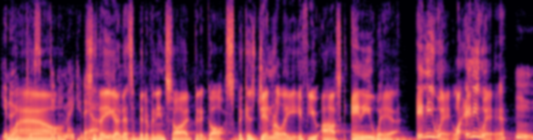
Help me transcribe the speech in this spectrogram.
you know just didn't make it out. So there you go. That's a bit of an inside bit of goss because generally, if you ask anywhere, anywhere, like anywhere, Hmm.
